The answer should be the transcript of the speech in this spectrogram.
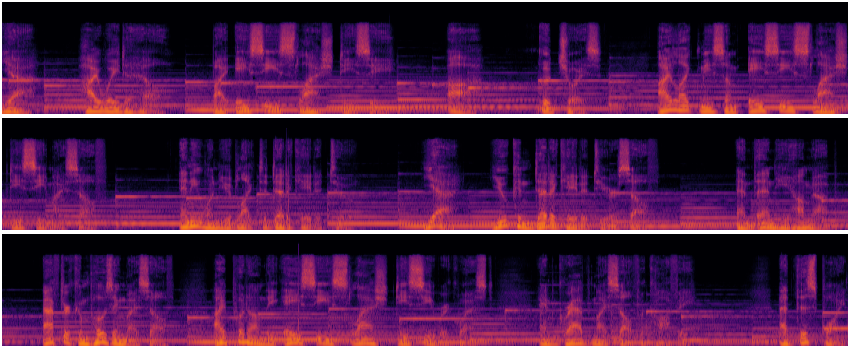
Yeah, Highway to Hell by AC slash DC. Ah, good choice. I like me some AC slash DC myself. Anyone you'd like to dedicate it to? Yeah, you can dedicate it to yourself. And then he hung up. After composing myself, I put on the AC slash DC request and grabbed myself a coffee. At this point,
